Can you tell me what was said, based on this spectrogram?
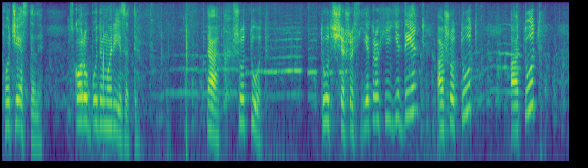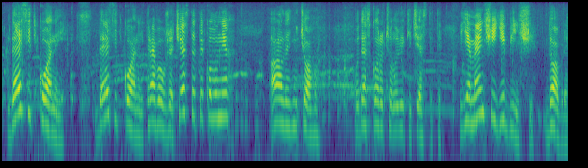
Почистили. Скоро будемо різати. Так, що тут? Тут ще щось є трохи їди. А що тут? А тут 10 коней. 10 коней. Треба вже чистити коло них, але нічого. Буде скоро чоловік і чистити. Є менші, є більші. Добре.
